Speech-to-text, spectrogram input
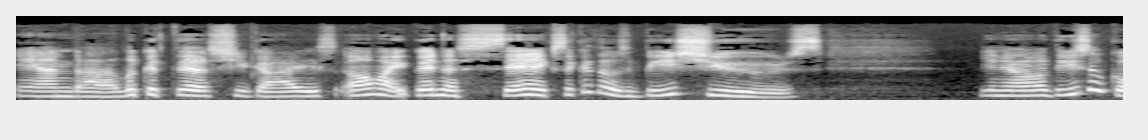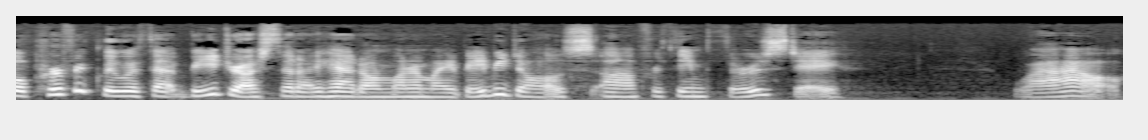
And uh, look at this, you guys. Oh, my goodness sakes. Look at those bee shoes. You know, these will go perfectly with that bee dress that I had on one of my baby dolls uh, for Theme Thursday. Wow.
